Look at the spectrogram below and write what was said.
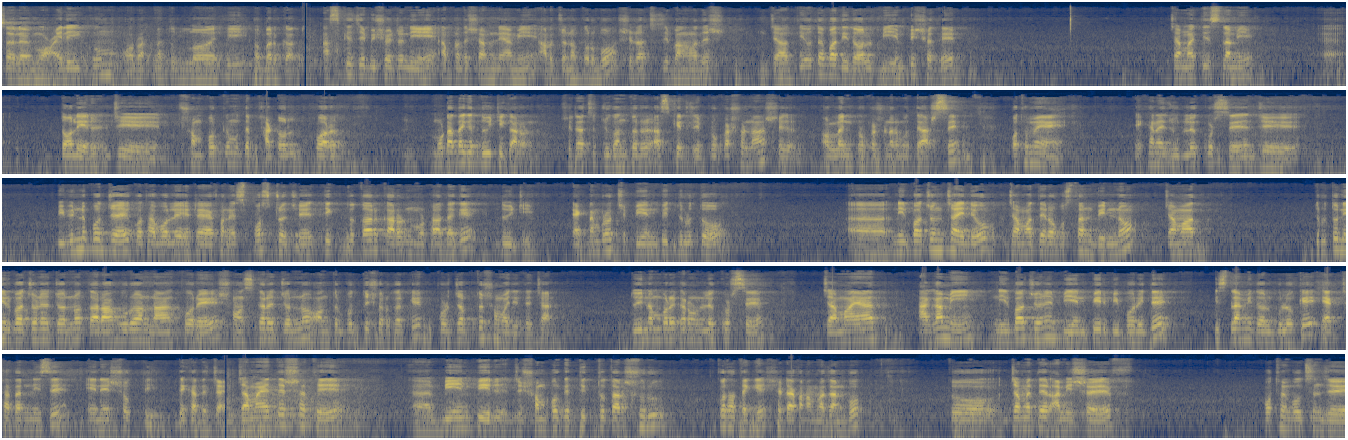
আসসালামু আলাইকুম রহমতুল্লাহি ওবরকাত আজকে যে বিষয়টা নিয়ে আপনাদের সামনে আমি আলোচনা করব, সেটা হচ্ছে যে বাংলাদেশ জাতীয়তাবাদী দল বিএনপির সাথে জামায়াত ইসলামী দলের যে সম্পর্কের মধ্যে ফাটল হওয়ার মোটা দাগে দুইটি কারণ। সেটা হচ্ছে যুগান্তরের আজকের যে প্রকাশনা, সে অনলাইন প্রকাশনার মধ্যে আসছে। প্রথমে এখানে উল্লেখ করছে যে বিভিন্ন পর্যায়ে কথা বলে এটা এখন স্পষ্ট যে তিক্ততার কারণ মোটা দাগে দুইটি। এক নম্বর হচ্ছে বিএনপি দ্রুত নির্বাচন চাইলেও জামাতের অবস্থান ভিন্ন। জামাত দ্রুত নির্বাচনের জন্য তাড়াহুড়া না করে সংস্কারের জন্য অন্তর্বর্তী সরকারকে পর্যাপ্ত সময় দিতে চান। দুই নম্বরের কারণ উল্লেখ করছে, জামায়াত আগামী নির্বাচনে বিএনপির বিপরীতে ইসলামী দলগুলোকে এক ছাতার নিচে এনে শক্তি দেখাতে চায়। জামায়াতের সাথে বিএনপির যে সম্পর্কের তিক্ততার শুরু কোথা থেকে সেটা এখন আমরা জানব। তো জামায়াতের আমির সাহেব প্রথমে বলছেন যে,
